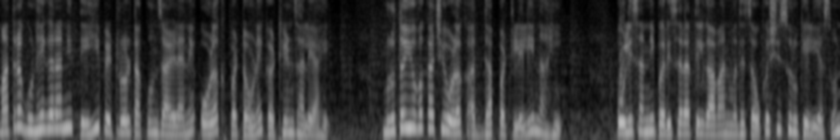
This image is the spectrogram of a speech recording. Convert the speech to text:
मात्र गुन्हेगारांनी तेही पेट्रोल टाकून जाळल्याने ओळख पटवणे कठीण झाले आहे. मृत युवकाची ओळख अद्याप पटलेली नाही. पोलिसांनी परिसरातील गावांमध्ये चौकशी सुरू केली असून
